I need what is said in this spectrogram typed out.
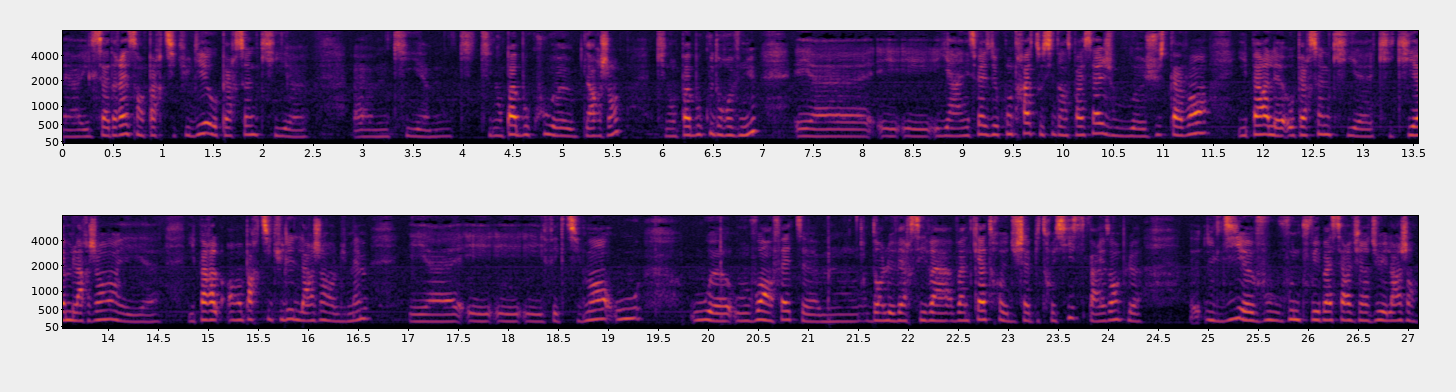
il s'adresse en particulier aux personnes qui, qui, qui n'ont pas beaucoup d'argent qui n'ont pas beaucoup de revenus. Et euh, il y a un espèce de contraste aussi dans ce passage où, euh, juste avant, il parle aux personnes qui, euh, qui, aiment l'argent et il parle en particulier de l'argent en lui-même. Et, et, effectivement, où, où on voit en fait dans le verset 24 du chapitre 6, par exemple, il dit vous, vous ne pouvez pas servir Dieu et l'argent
